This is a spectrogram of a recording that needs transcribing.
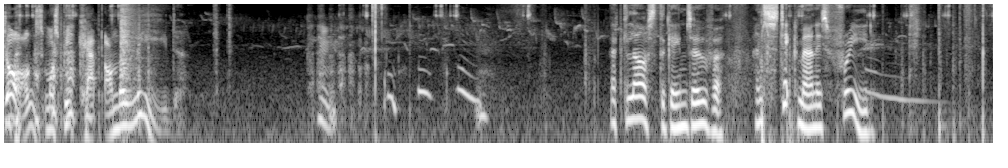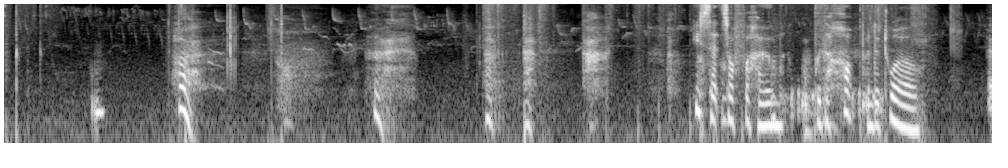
Dogs must be kept on the lead. At last the game's over, and Stickman is freed. he sets off for home with a hop and a twirl.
